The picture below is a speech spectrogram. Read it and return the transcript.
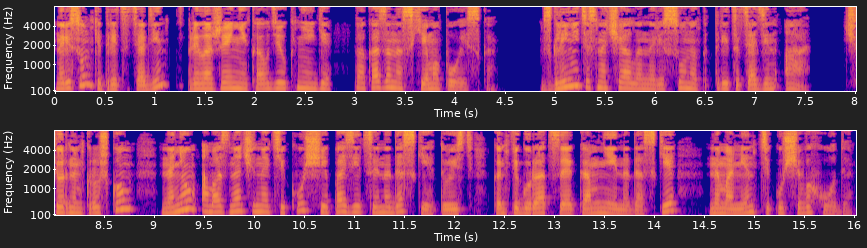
На рисунке 31 в приложении к аудиокниге показана схема поиска. Взгляните сначала на рисунок 31А. Черным кружком на нем обозначена текущая позиция на доске, то есть конфигурация камней на доске на момент текущего хода.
